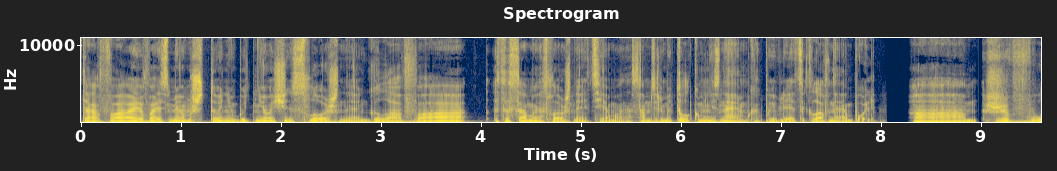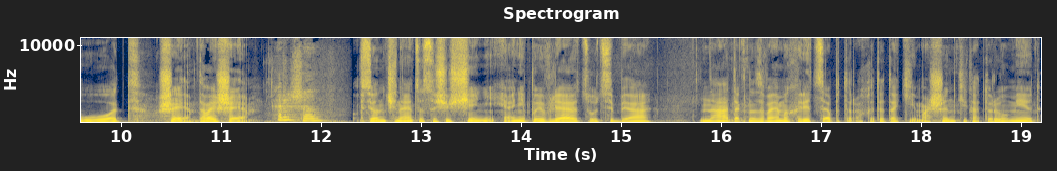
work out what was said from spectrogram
Давай возьмем что-нибудь не очень сложное. Голова — это самая сложная тема. На самом деле мы толком не знаем, как появляется головная боль. А, живот, шея. Давай шея. Хорошо. Все начинается с ощущений, и они появляются у тебя на так называемых рецепторах. Это такие машинки, которые умеют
